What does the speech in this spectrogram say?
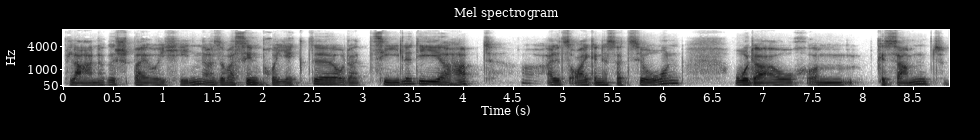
planerisch bei euch hin? Also was sind Projekte oder Ziele, die ihr habt als Organisation? oder auch ähm, gesamt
